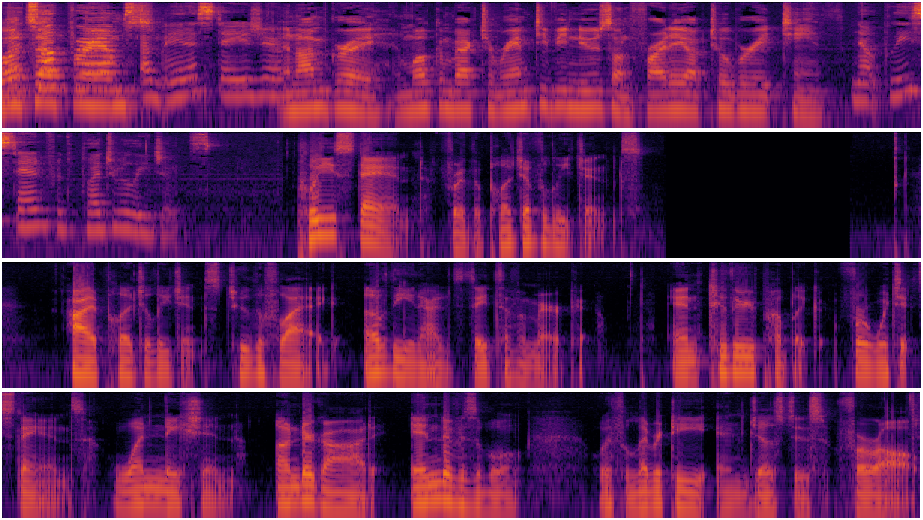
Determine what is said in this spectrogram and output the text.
What's, up, Rams? I'm Anastasia. And I'm Grey, and welcome back to Ram TV News on Friday, October 18th. Now, please stand for the Pledge of Allegiance. Please stand for the Pledge of Allegiance. I pledge allegiance to the flag of the United States of America and to the republic for which it stands, one nation, under God, indivisible, with liberty and justice for all.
